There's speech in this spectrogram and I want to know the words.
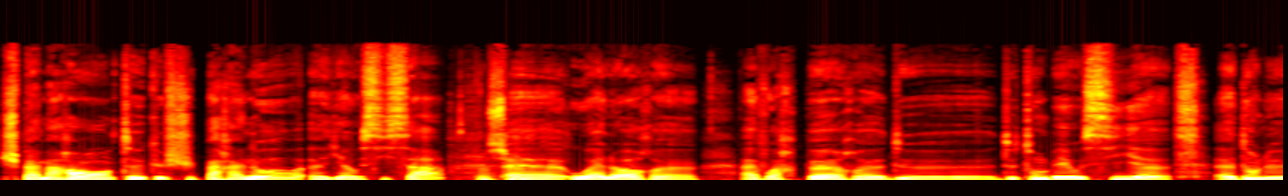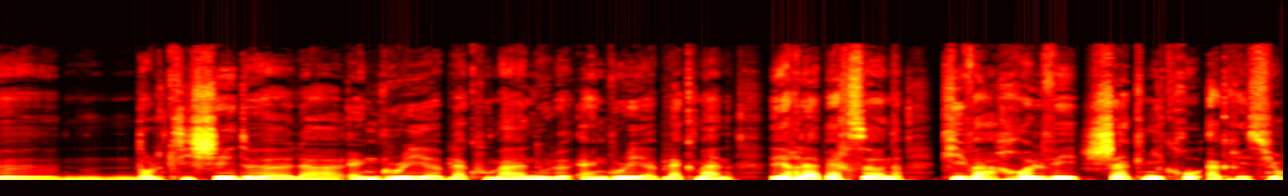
je suis pas marrante, que je suis parano, il y a aussi ça. ou alors avoir peur de, de tomber aussi dans, le, dans le cliché de la angry black woman ou le angry black man. C'est-à-dire la personne qui va relever chaque micro-agression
